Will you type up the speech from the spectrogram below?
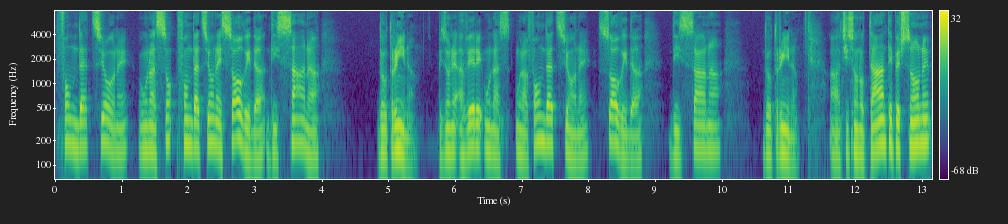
fondazione, una so- fondazione solida di sana dottrina. Bisogna avere una, una fondazione solida di sana dottrina. Uh, ci sono tante persone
